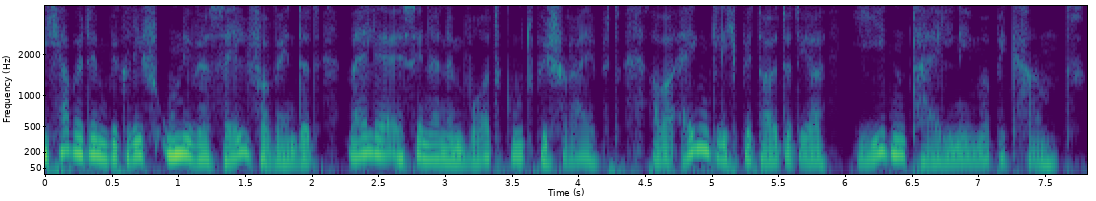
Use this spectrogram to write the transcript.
Ich habe den Begriff universell verwendet, weil er es in einem Wort gut beschreibt, aber eigentlich bedeutet er jedem Teilnehmer bekannt.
